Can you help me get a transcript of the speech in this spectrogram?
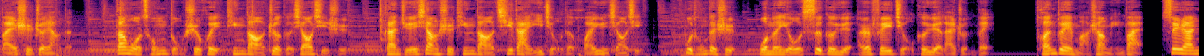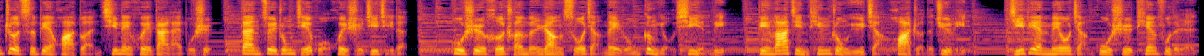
白是这样的：当我从董事会听到这个消息时，感觉像是听到期待已久的怀孕消息。不同的是，我们有四个月而非九个月来准备。团队马上明白，虽然这次变化短期内会带来不适，但最终结果会是积极的。故事和传闻让所讲内容更有吸引力，并拉近听众与讲话者的距离。即便没有讲故事天赋的人，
